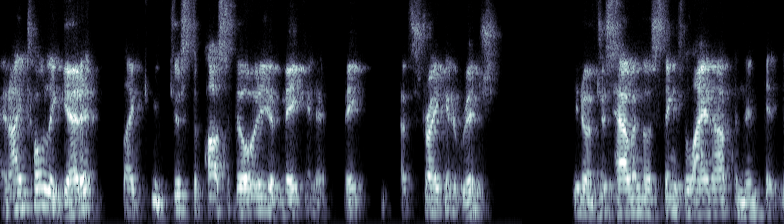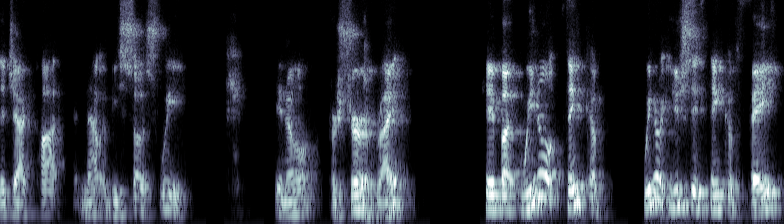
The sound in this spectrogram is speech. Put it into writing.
and I totally get it. Like just the possibility of making it, make of striking it rich, you know, just having those things line up and then hitting the jackpot, and that would be so sweet, you know, for sure, right? Okay, but we don't think of we don't usually think of faith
